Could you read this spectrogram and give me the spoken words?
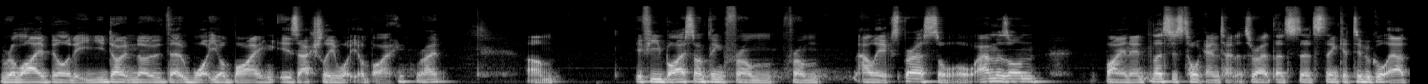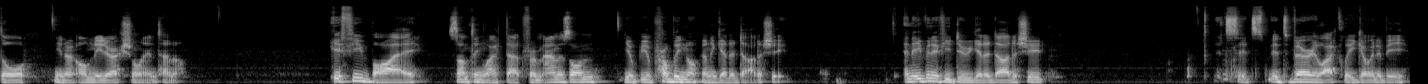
reliability. You don't know that what you're buying is actually what you're buying, right? Um, if you buy something from from AliExpress or Amazon, buy an let's just talk antennas, right? Let's let's think a typical outdoor, you know, omnidirectional antenna. If you buy something like that from Amazon, you're, you're probably not going to get a data sheet. And even if you do get a data sheet, it's it's it's very likely going to be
